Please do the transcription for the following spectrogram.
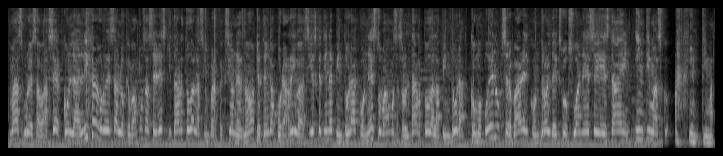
más gruesa va a ser. Con la lija gruesa lo que vamos a hacer es quitar todas las imperfecciones, ¿no? Que tenga por arriba. Si es que tiene pintura, con esto vamos a soltar toda la pintura. Como pueden observar, el control de Xbox One S está en íntimas... íntimas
